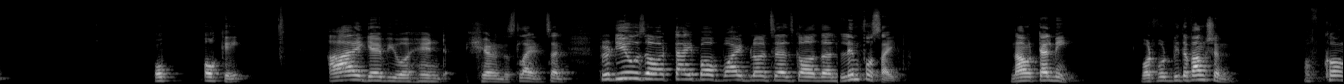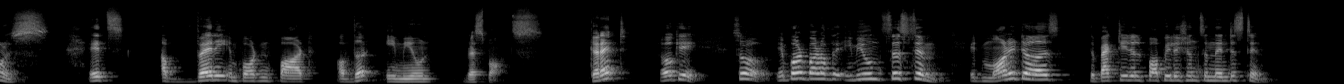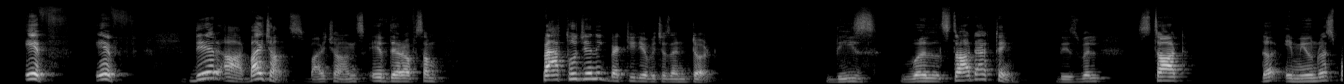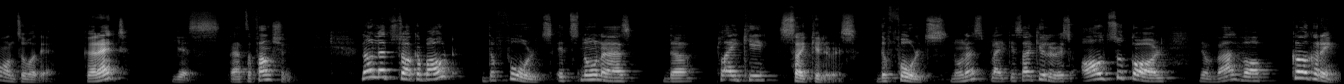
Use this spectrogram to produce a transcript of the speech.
Oh, okay. I gave you a hint here in the slide itself. Produce a type of white blood cells called the lymphocyte. Now tell me, what would be the function? Of course, it's a very important part of the immune response. Correct? Okay. So, important part of the immune system. It monitors the bacterial populations in the intestine. If, if there are, by chance, by chance, if there are some pathogenic bacteria which has entered, these will start acting. These will start the immune response over there. Correct? Yes, that's a function. Now let's talk about the folds. It's known as the plicae circularis. The folds known as plicae circularis also called the valve of Kerkring.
